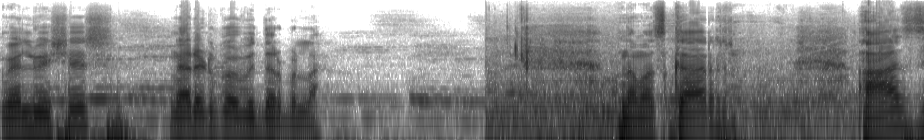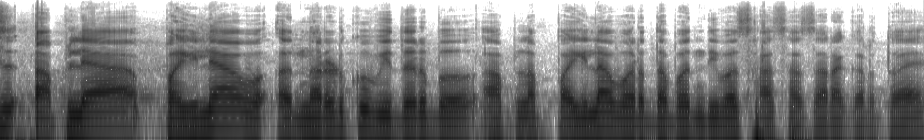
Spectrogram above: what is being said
वेल विशेस नरेडको विदर्भला. नमस्कार. आज आपल्या पहिल्या नरडको विदर्भ आपला पहिला वर्धापन दिवस हा साजरा करतो आहे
